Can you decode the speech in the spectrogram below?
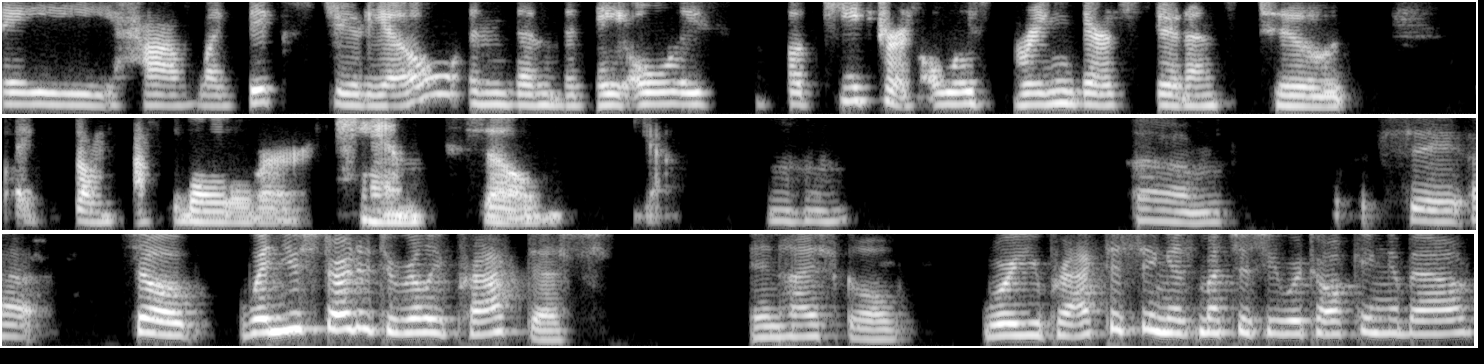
they have like big studio, and then they always the teachers always bring their students to like some festival or camp. So yeah. Mm-hmm. Um, let's see. Uh, so when you started to really practice in high school, were you practicing as much as you were talking about?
